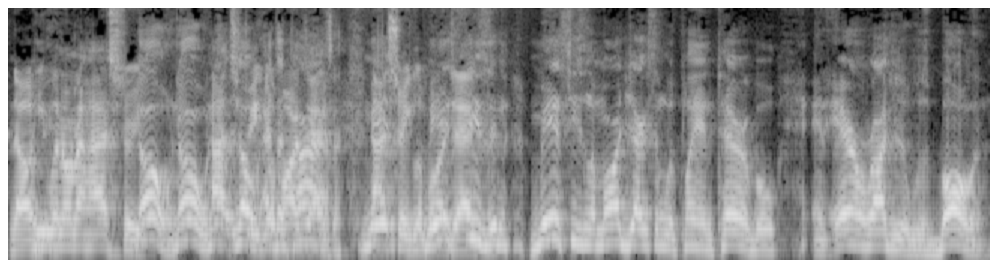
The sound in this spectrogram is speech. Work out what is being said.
No, he went on a hot streak. No, no, no, Hot no. streak, At the Lamar time, Jackson. Hot streak, Lamar mid-season, mid-season, Lamar Jackson was playing terrible, and Aaron Rodgers was balling.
